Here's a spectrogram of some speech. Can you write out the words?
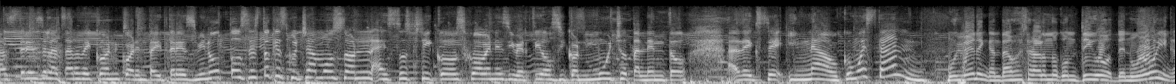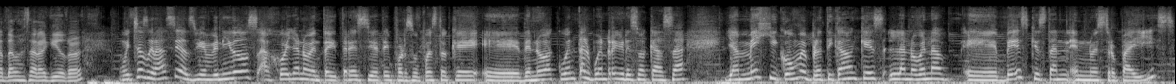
las 3 de la tarde con 43 minutos. Esto que escuchamos son a estos chicos jóvenes, divertidos y con mucho talento, Adexe y Now. ¿Cómo están? Muy bien, encantado de estar hablando contigo de nuevo y encantado de estar aquí otra vez. Muchas gracias. Bienvenidos a Joya 937 y por supuesto que eh, de nueva cuenta el buen regreso a casa y a México. Me platicaban que es la novena eh, vez que están en nuestro país.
